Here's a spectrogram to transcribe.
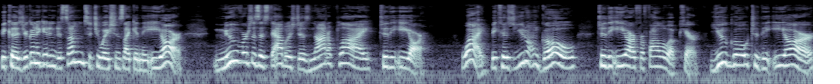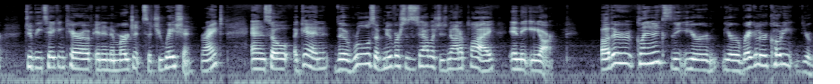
because you're going to get into some situations like in the ER. New versus established does not apply to the ER. Why? Because you don't go to the ER for follow-up care. You go to the ER to be taken care of in an emergent situation, right? And so, again, the rules of new versus established does not apply in the ER. Other clinics, your your regular coding, your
